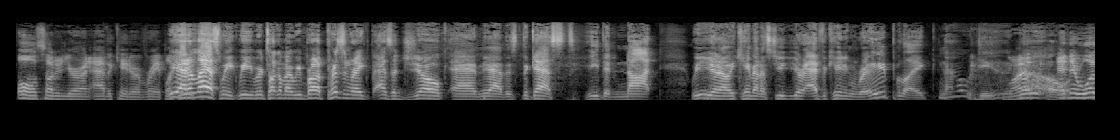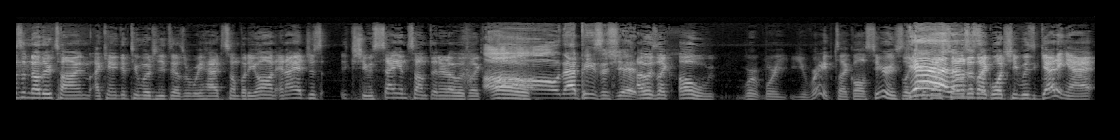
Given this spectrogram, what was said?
all of a sudden you're an advocate of rape. Like we had it last week. We were talking about we brought up prison rape as a joke, and yeah, this the guest he did not. We you know he came at us. You, you're advocating rape? Like no, dude. No. And there was another time, I can't give too much details, where we had somebody on, and I had just, she was saying something, and I was like, oh. Oh, that piece of shit. I was like, oh, were, were you raped? Like, all seriously? Yeah, that that sounded like what she was getting at.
